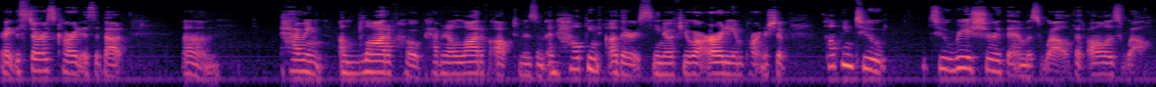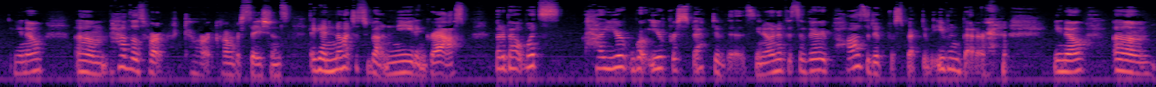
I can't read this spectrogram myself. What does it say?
right? The Stars card is about um, having a lot of hope, having a lot of optimism, and helping others. You know, if you are already in partnership, helping to to reassure them as well that all is well. You know, um, have those heart to heart conversations. Again, not just about need and grasp, but about what's how your what your perspective is. You know, and if it's a very positive perspective, even better. you know, um,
